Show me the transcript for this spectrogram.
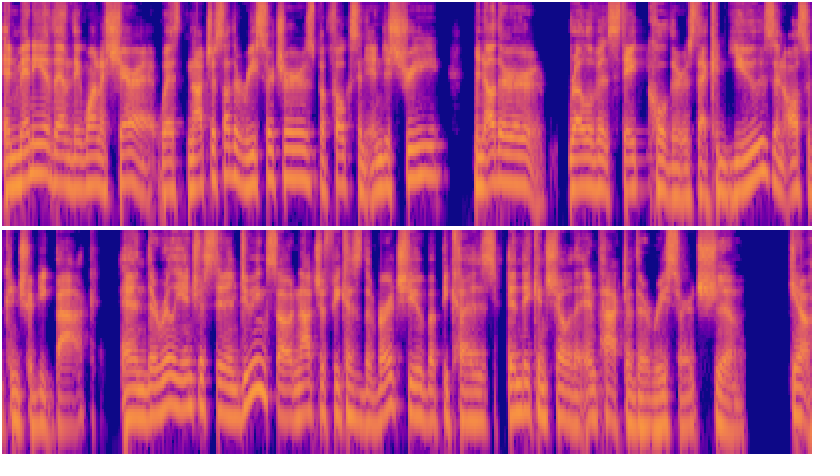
And many of them, they want to share it with not just other researchers, but folks in industry and other relevant stakeholders that could use and also contribute back. And they're really interested in doing so, not just because of the virtue, but because then they can show the impact of their research. Yeah. You know,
